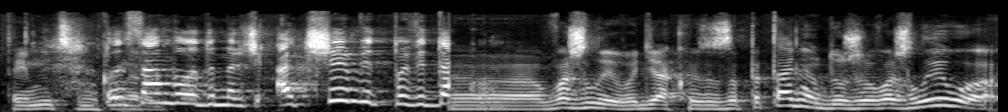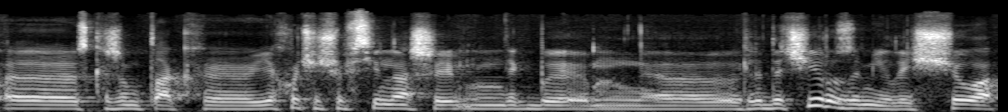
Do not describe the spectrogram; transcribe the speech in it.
таємниці не. Олександр Володимирович, а чим відповідає? Е, Важливо, дякую за запитання. Дуже важливо. Е, Скажімо так, е, я хочу, щоб всі наші якби, глядачі розуміли, що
